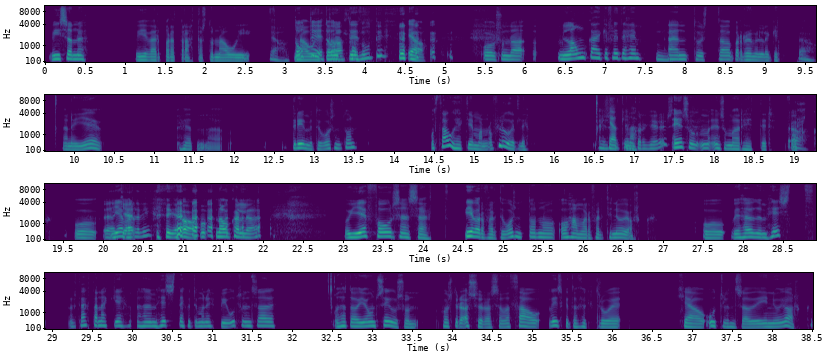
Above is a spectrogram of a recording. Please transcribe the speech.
vísanu og ég verð bara drattast og ná í Já, dótið, er alltaf núti Já, og svona, langaði ekki að flytja heim Mm. en veist, það var bara raunveruleikin Já. þannig ég hérna, drifið mig til Washington og þá hitt ég mann á flugulli Hérna. eins og, eins og maður hittir fólk og Eða gerði. já, nákvæmlega og ég fór sem sagt ég var að fara til Washington og, og hann var að fara til New York og við höfðum hist við þekkt hann ekki, við höfðum hist einhvern tímann upp í útlunnsæði og þetta var Jón Sigursson fórstur Össurar sem var þá viðskiptafulltrúi hjá útlunnsæði í New York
